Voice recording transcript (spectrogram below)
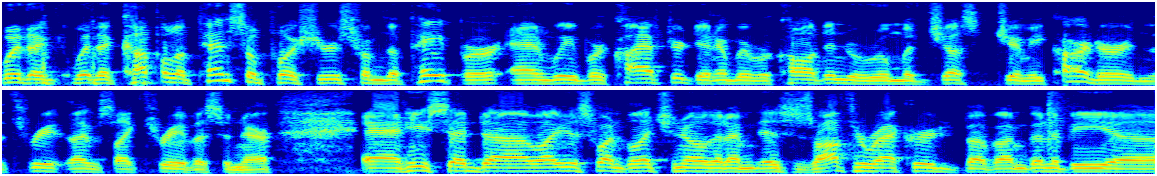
with a with a couple of pencil pushers from the paper, and we were after dinner. We were called into a room with just Jimmy Carter and the three. There was like three of us in there, and he said, uh, "Well, I just wanted to let you know that I'm. This is off the record, but I'm going to be uh,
